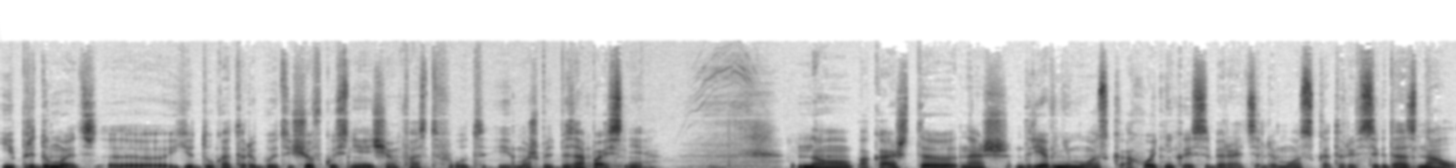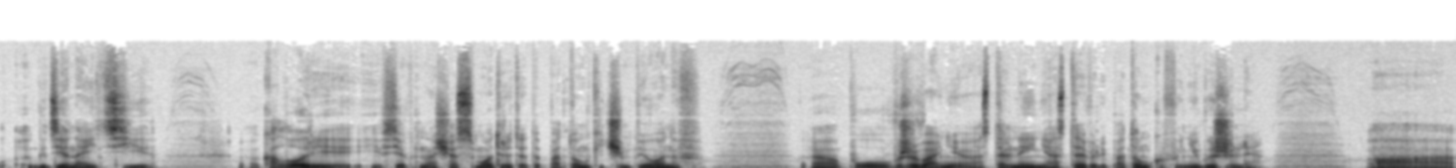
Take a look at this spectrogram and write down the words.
и придумает э, еду, которая будет еще вкуснее, чем фастфуд, и, может быть, безопаснее. Но пока что наш древний мозг, охотника и собирателя, мозг, который всегда знал, где найти э, калории, и все, кто нас сейчас смотрит, это потомки чемпионов – по выживанию, остальные не оставили потомков и не выжили. А,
